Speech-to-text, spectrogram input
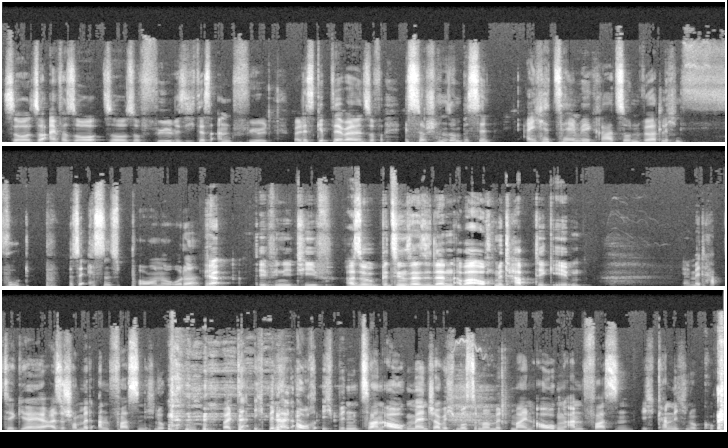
So, so einfach so, so, so fühle, wie sich das anfühlt. Weil das gibt ja dann so, ist doch schon so ein bisschen eigentlich erzählen wir gerade so einen wörtlichen Food, also Essensporno, oder? Ja, definitiv. Also, beziehungsweise dann aber auch mit Haptik eben. Ja, mit Haptik, ja, ja. Also schon mit anfassen, nicht nur gucken. Weil da, ich bin halt auch, ich bin zwar ein Augenmensch, aber ich muss immer mit meinen Augen anfassen. Ich kann nicht nur gucken.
